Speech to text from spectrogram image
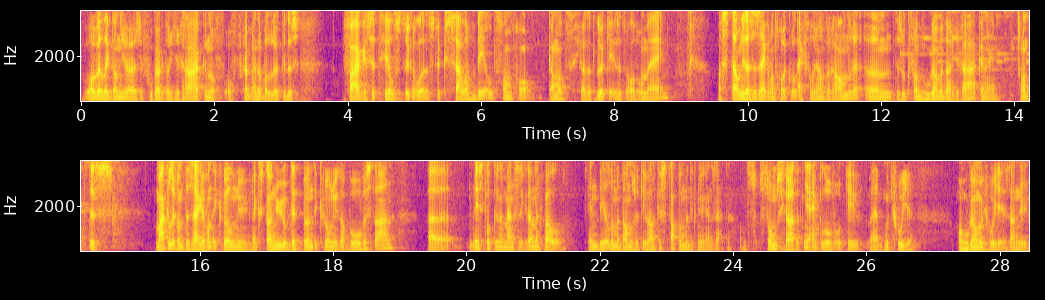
wat wil ik dan juist? Of hoe ga ik er geraken? Of, of gaat mij dat wel lukken? Dus vaak is het heel stuk al een stuk zelfbeeld van, goh, kan het? Gaat het lukken? Is het wel voor mij? Maar stel nu dat ze zeggen van, goh, ik wil echt wel gaan veranderen. Um, het is ook van, hoe gaan we daar geraken? Hè? Want het is makkelijk om te zeggen van, ik wil nu, ik sta nu op dit punt, ik wil nu daarboven staan. Uh, meestal kunnen mensen zich dan nog wel inbeelden, maar dan is oké, welke stappen moet ik nu gaan zetten? Want soms gaat het niet enkel over, oké, okay, ik moet groeien. Maar hoe gaan we groeien? Is dat nu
